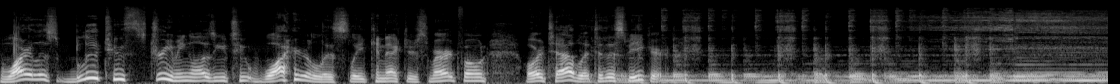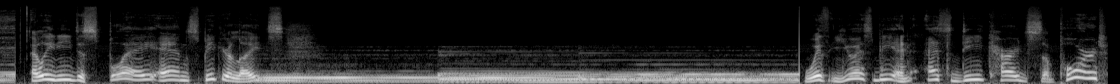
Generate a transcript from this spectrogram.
Wireless Bluetooth streaming allows you to wirelessly connect your smartphone or tablet to the speaker. LED display and speaker lights. With USB and SD card support,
